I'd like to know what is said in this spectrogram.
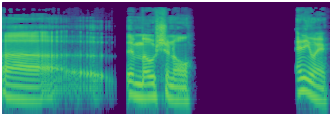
uh emotional. Anyway,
